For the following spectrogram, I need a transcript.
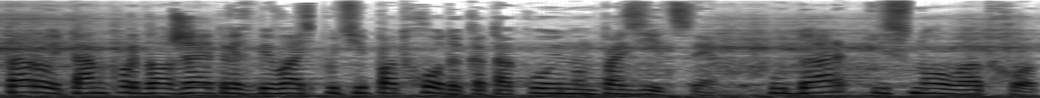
Второй танк продолжает разбивать пути подхода к атакуемым позициям. Удар и снова отход.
